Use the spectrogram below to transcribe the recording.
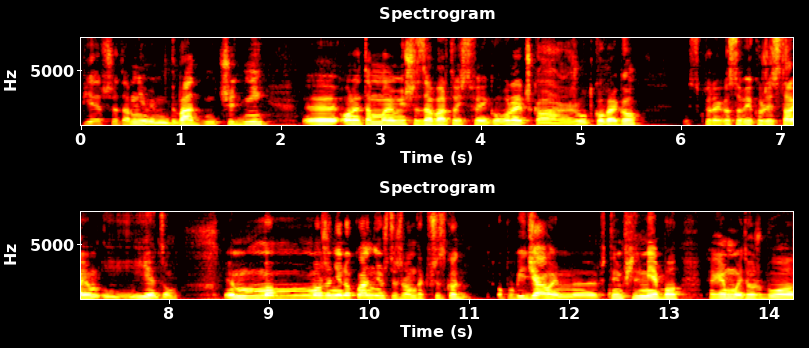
pierwsze tam nie wiem, dwa dni, trzy dni yy, one tam mają jeszcze zawartość swojego woreczka żółtkowego, z którego sobie korzystają i, i jedzą. Yy, Mo, może nie dokładnie już też wam tak wszystko opowiedziałem w tym filmie, bo tak jak mówię, to już było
